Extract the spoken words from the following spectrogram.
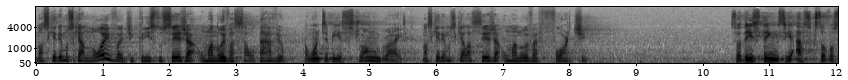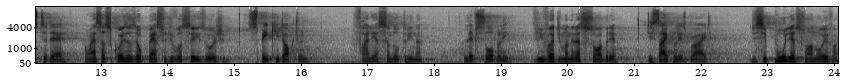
Nós queremos que a noiva de Cristo seja uma noiva saudável. I want to be a strong bride. Nós queremos que ela seja uma noiva forte. So, these things He asks of us today Então essas coisas eu peço de vocês hoje. Speak ye doctrine, Fale essa doutrina. live soberly, Viva de maneira sóbria. disciple His bride. Discipule a sua noiva.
